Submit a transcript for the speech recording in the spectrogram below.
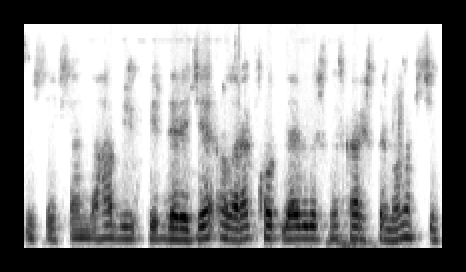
180 daha büyük bir derece olarak kodlayabilirsiniz karıştırmamak için.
